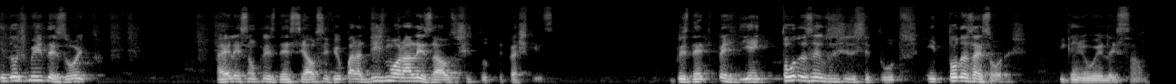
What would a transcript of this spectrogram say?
em 2018, a eleição presidencial serviu para desmoralizar os institutos de pesquisa. Presidente perdia em todos os institutos, em todas as horas, e ganhou a eleição.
